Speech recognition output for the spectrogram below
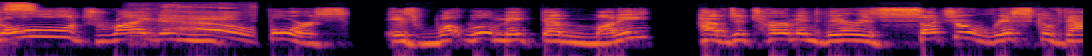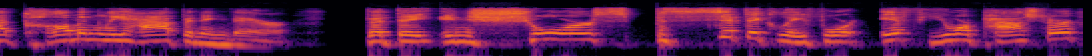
sole driving No. force is what will make them money have determined there is such a risk of that commonly happening there that they insure specifically for if your pastor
